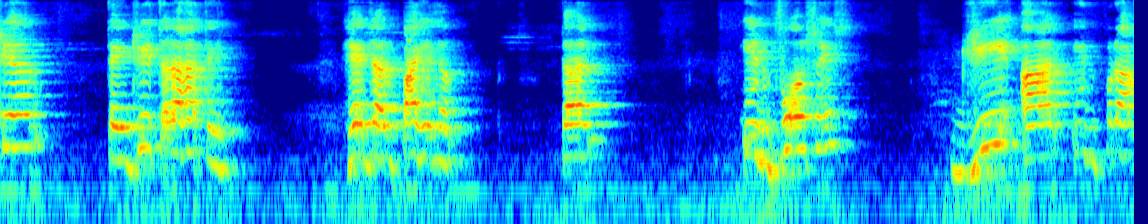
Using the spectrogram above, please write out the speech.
शेअर तेजीत राहतील हे जर पाहिलं तर इन्फोसिस जी आर इन्फ्रा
